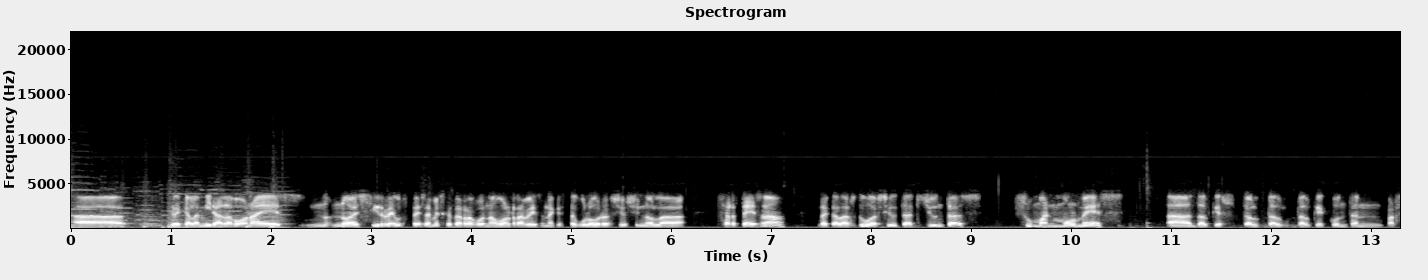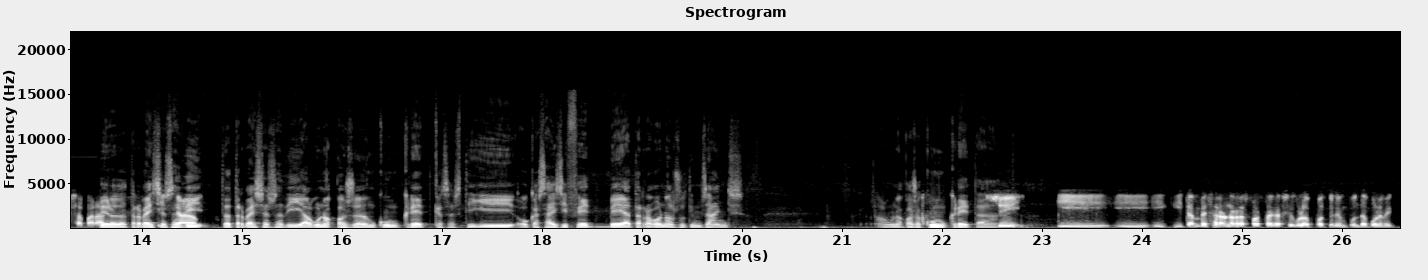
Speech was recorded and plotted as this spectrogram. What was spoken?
uh, crec que la mirada bona és, no, no és si Reus pesa més que Tarragona o al revés en aquesta col·laboració, sinó la certesa de que les dues ciutats juntes sumen molt més uh, del, que, del, del, del que compten per separat. Però t'atreveixes a, dir, a dir alguna cosa en concret que s'estigui o que s'hagi fet bé a Tarragona els últims anys? Alguna cosa concreta? Sí, i, i, i, i també serà una resposta que, si voleu, pot tenir un punt de polèmic.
